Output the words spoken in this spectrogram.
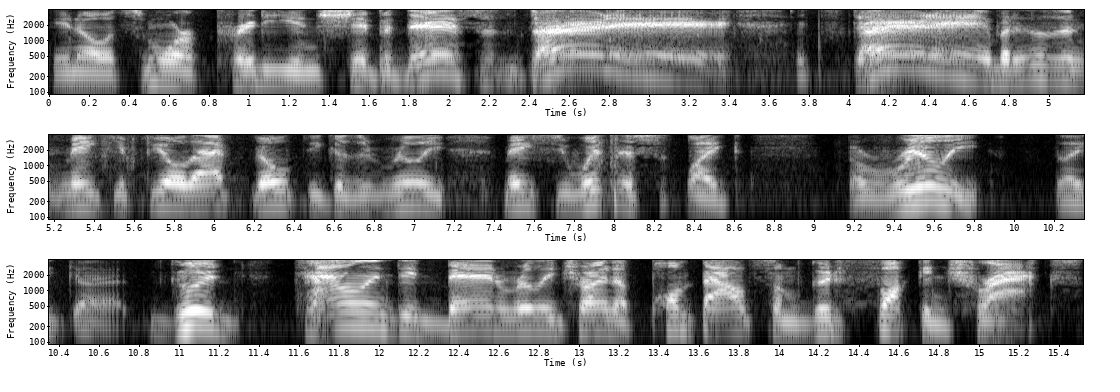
You know, it's more pretty and shit. But this is dirty. It's dirty, but it doesn't make you feel that filthy because it really makes you witness like a really like uh, good, talented band really trying to pump out some good fucking tracks.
